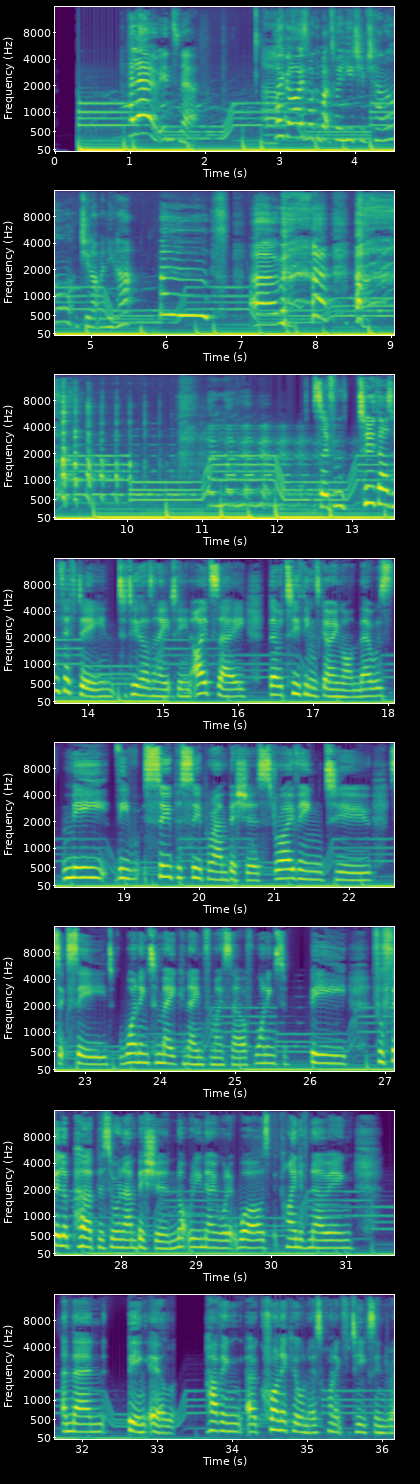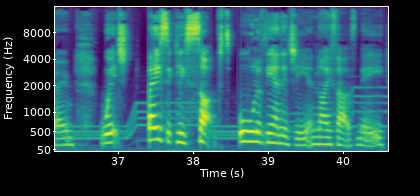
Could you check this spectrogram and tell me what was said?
Hello, Internet. Uh, Hi, guys. Welcome back to my YouTube channel. Do you like my new hat? Boo! Um, So from 2015 to 2018, I'd say there were two things going on. There was me, the super, super ambitious, striving to succeed, wanting to make a name for myself, wanting to be, fulfill a purpose or an ambition, not really knowing what it was, but kind of knowing. And then being ill, having a chronic illness, chronic fatigue syndrome, which basically sucked all of the energy and life out of me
